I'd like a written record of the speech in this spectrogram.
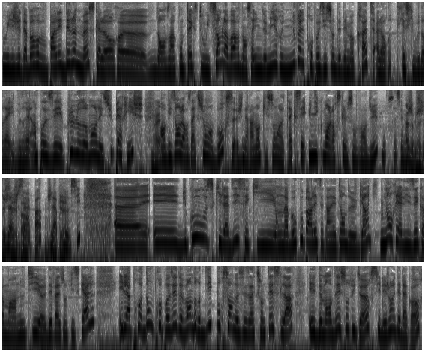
Oui, je vais d'abord vous parler d'Elon Musk. Alors, euh, dans un contexte où il semble avoir dans sa ligne de mire une nouvelle proposition des démocrates. Alors, qu'est-ce qu'il voudrait? Il voudrait imposer plus lourdement les super riches Ouais. en visant leurs actions en bourse, généralement qui sont euh, taxées uniquement lorsqu'elles sont vendues. Bon, ça, c'est Ah, je- chose- je je, savais pas. pas. J'ai appris aussi. Euh, et du coup, ce qu'il a dit, c'est qu'on a beaucoup parlé ces derniers temps de gains non réalisés comme un outil euh, d'évasion fiscale. Il a pro- donc proposé de vendre 10% de ses actions Tesla et demandé sur Twitter si les gens étaient d'accord.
